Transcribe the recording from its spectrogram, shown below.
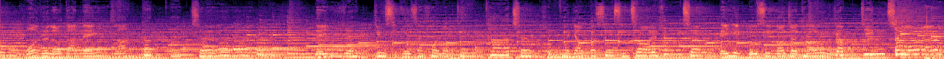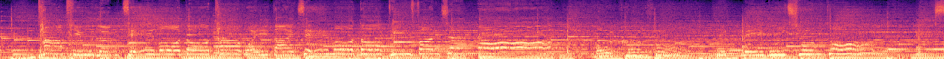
我淚流但你懶得拍掌。你若要是其實渴望聽他唱，恐怕有我声线在哼唱，你亦无视我在投入演唱。她漂亮這麼多，她偉大這麼多，平凡像我，無強項亦未會唱歌。心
